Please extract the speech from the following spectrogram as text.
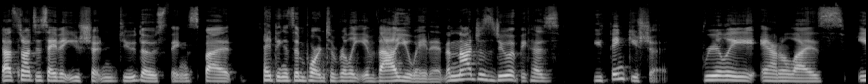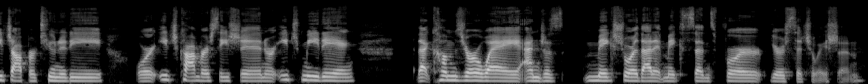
that's not to say that you shouldn't do those things, but I think it's important to really evaluate it and not just do it because you think you should. Really analyze each opportunity or each conversation or each meeting that comes your way and just make sure that it makes sense for your situation.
